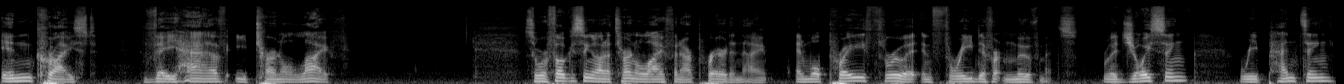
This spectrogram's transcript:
in Christ they have eternal life. So we're focusing on eternal life in our prayer tonight and we'll pray through it in three different movements rejoicing, repenting,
